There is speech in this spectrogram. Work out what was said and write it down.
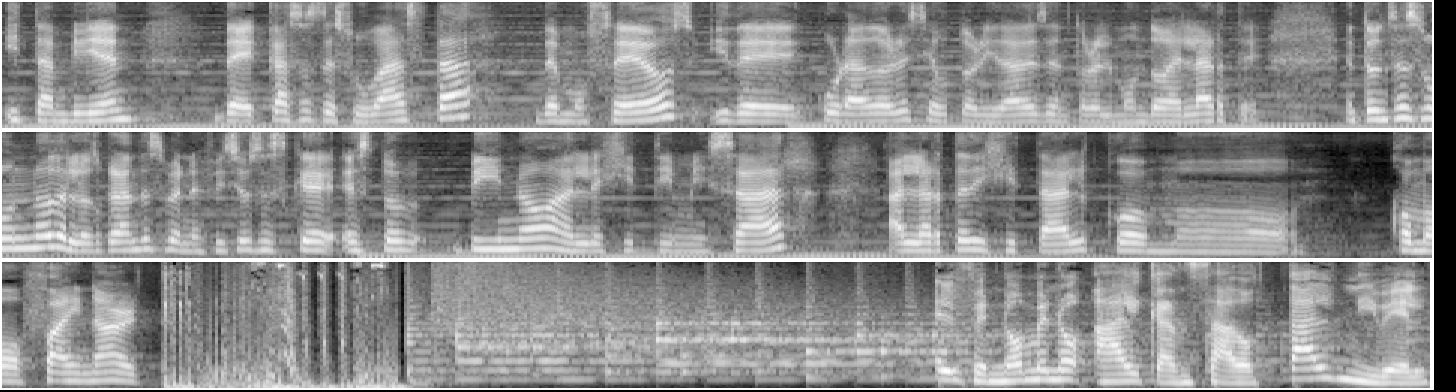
y también de casas de subasta, de museos y de curadores y autoridades dentro del mundo del arte. Entonces uno de los grandes beneficios es que esto vino a legitimizar al arte digital como, como fine art. El fenómeno ha alcanzado tal nivel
